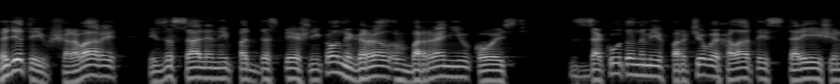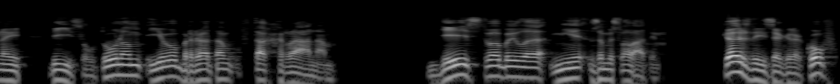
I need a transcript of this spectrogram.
Надетый в шаровары и засаленный поддоспешник, он играл в баранью кость с закутанными в парчевые халаты старейшиной Бейсултуном и его братом Втахраном. Действо было незамысловатым. Каждый из игроков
